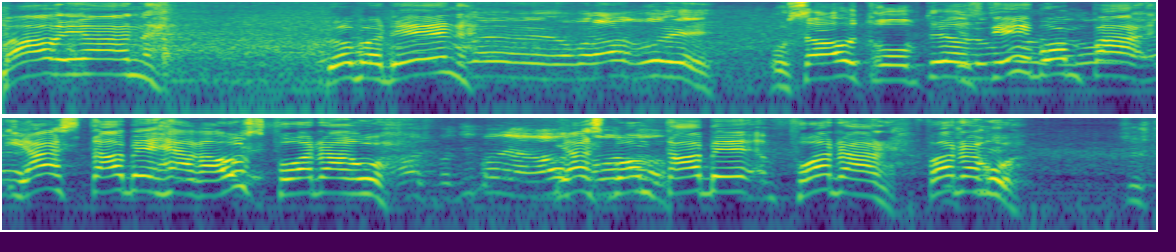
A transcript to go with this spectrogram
Marian, dober den. Dobar dan, Rudi. Vsa otrop te. Zdaj bom pa jaz tebe herausforderil. Jaz bom tebe fordern, forderil. Ich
